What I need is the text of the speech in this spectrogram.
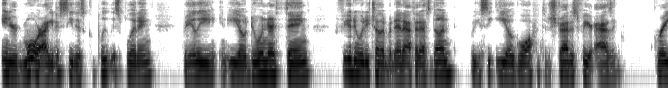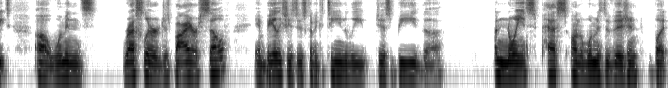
injured more, I get to see this completely splitting. Bayley and Iyo doing their thing, feuding with each other. But then after that's done, we can see Iyo go off into the stratosphere as a great uh, women's wrestler just by herself. And Bayley, she's just going to continually just be the annoyance pest on the women's division. But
